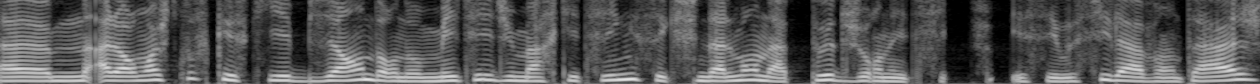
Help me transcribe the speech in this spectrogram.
Euh, alors moi je trouve que ce qui est bien dans nos métiers du marketing, c'est que finalement on a peu de journées type. Et c'est aussi l'avantage.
